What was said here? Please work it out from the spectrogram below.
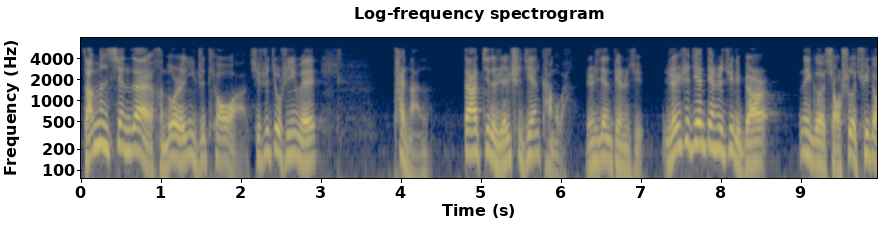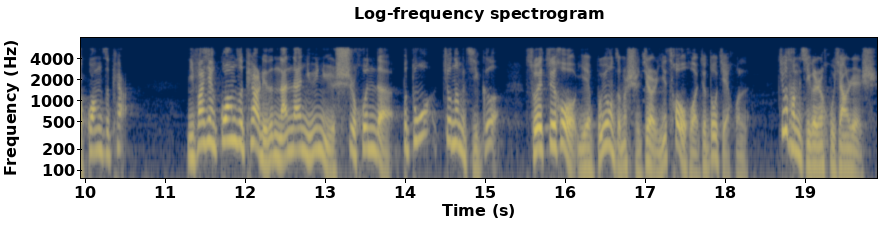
咱们现在很多人一直挑啊，其实就是因为太难了。大家记得《人世间》看过吧？《人世间》电视剧，《人世间》电视剧里边。那个小社区叫光字片儿，你发现光字片里的男男女女适婚的不多，就那么几个，所以最后也不用怎么使劲儿，一凑合就都结婚了，就他们几个人互相认识。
